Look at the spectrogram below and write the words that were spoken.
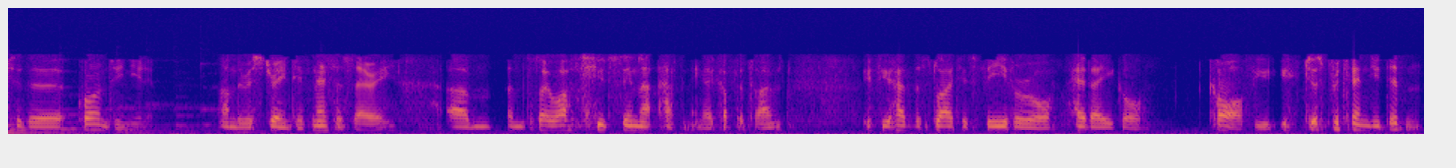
to the quarantine unit under restraint if necessary. Um, and so after you'd seen that happening a couple of times, if you had the slightest fever or headache or cough, you, you just pretend you didn't.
